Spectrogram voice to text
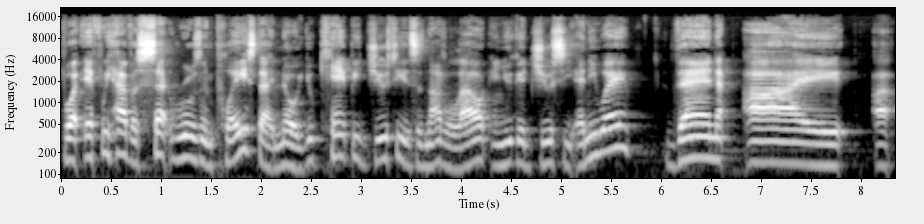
But if we have a set rules in place that no, you can't be juicy, this is not allowed, and you get juicy anyway, then I I,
